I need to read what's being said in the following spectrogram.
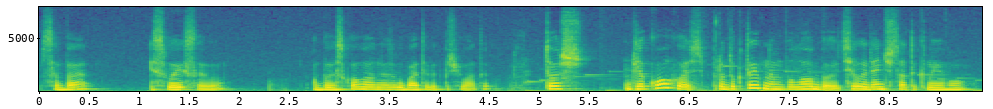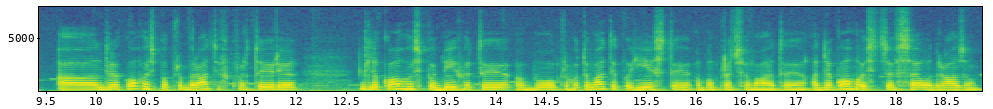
себе і свої сили. Обов'язково не забувайте відпочивати. Тож, для когось продуктивним було б цілий день читати книгу, а для когось поприбирати в квартирі, для когось побігати, або приготувати поїсти, або працювати, а для когось це все одразу.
